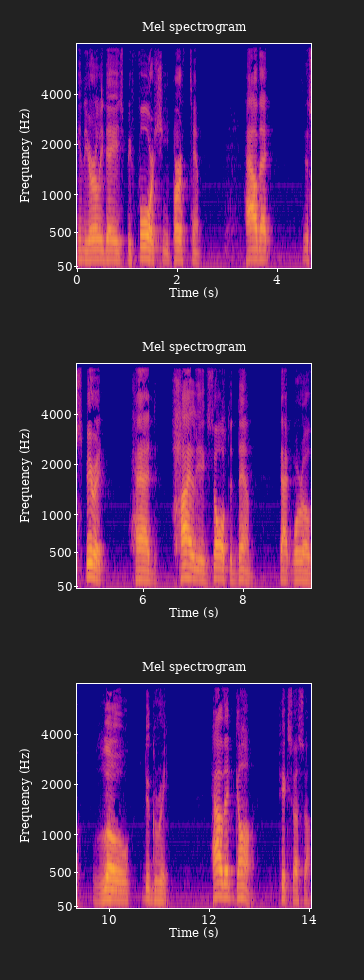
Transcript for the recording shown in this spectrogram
in the early days before she birthed him. How that the Spirit had highly exalted them that were of low degree. How that God picks us up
